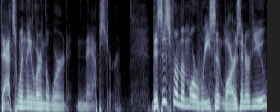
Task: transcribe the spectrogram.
that's when they learn the word Napster. This is from a more recent Lars interview.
